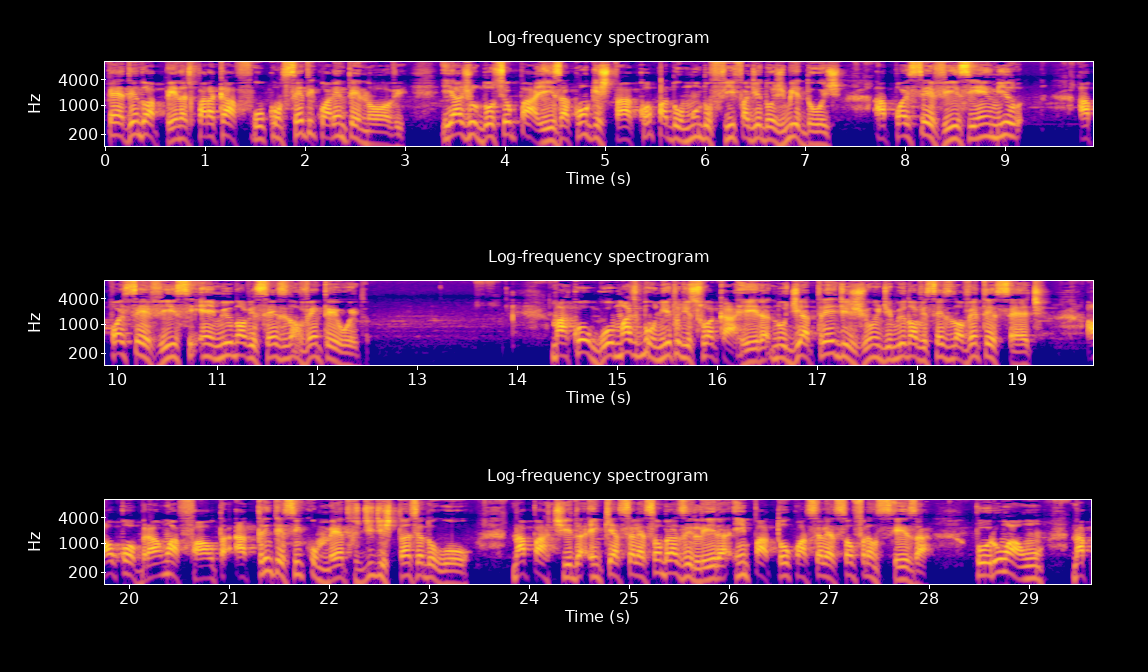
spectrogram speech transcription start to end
perdendo apenas para Cafu com 149 e ajudou seu país a conquistar a Copa do Mundo FIFA de 2002, após ser vice em, mil, após ser vice em 1998. Marcou o gol mais bonito de sua carreira no dia 3 de junho de 1997 ao cobrar uma falta a 35 metros de distância do gol, na partida em que a seleção brasileira empatou com a seleção francesa por 1 a 1 na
